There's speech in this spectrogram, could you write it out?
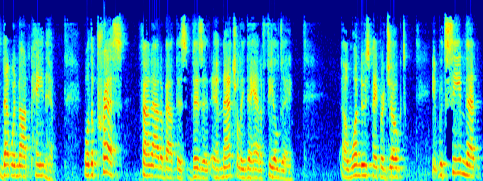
that would not pain him. Well, the press found out about this visit, and naturally they had a field day uh, one newspaper joked, it would seem that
